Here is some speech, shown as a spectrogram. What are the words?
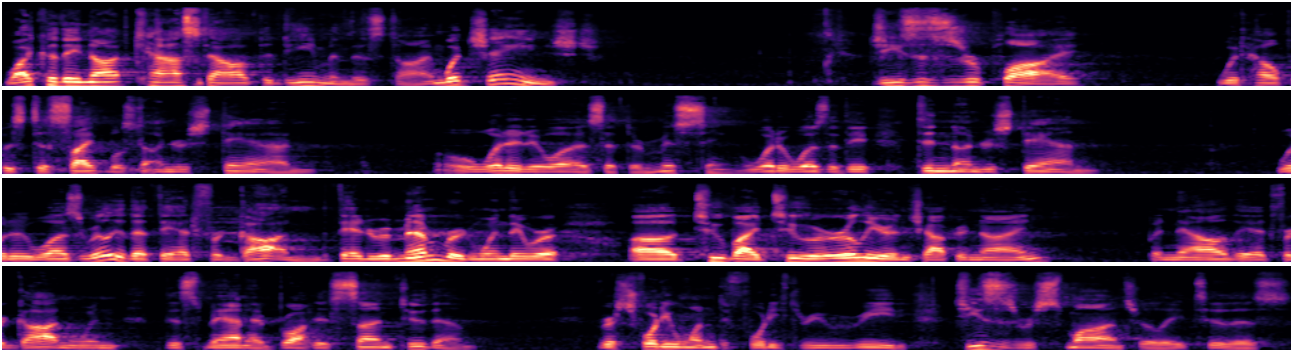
Why could they not cast out the demon this time? What changed? Jesus' reply would help his disciples to understand what it was that they're missing, what it was that they didn't understand, what it was really that they had forgotten, that they had remembered when they were uh, two by two earlier in chapter 9 but now they had forgotten when this man had brought his son to them. Verse 41 to 43, we read Jesus' response really to this.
